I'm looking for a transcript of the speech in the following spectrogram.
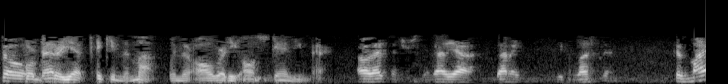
So- or better yet, picking them up when they're already all standing there. Oh, that's interesting. That, yeah, that makes even less sense. Because my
